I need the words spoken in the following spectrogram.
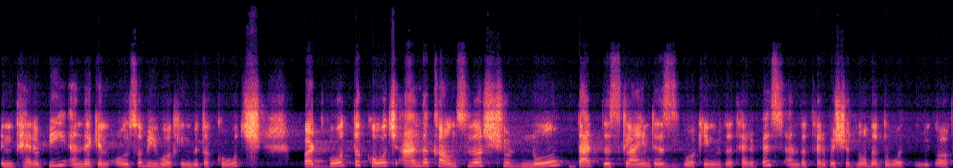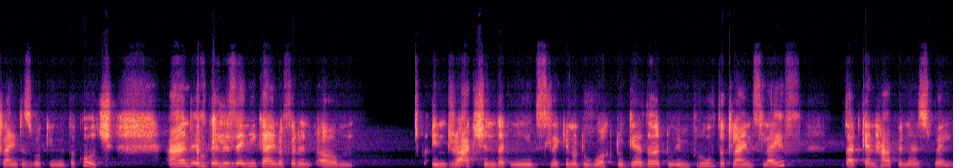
in therapy and they can also be working with a coach but both the coach and the counselor should know that this client is working with the therapist and the therapist should know that the wo- uh, client is working with the coach. And if there is any kind of an um, interaction that needs like you know to work together to improve the client's life that can happen as well.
